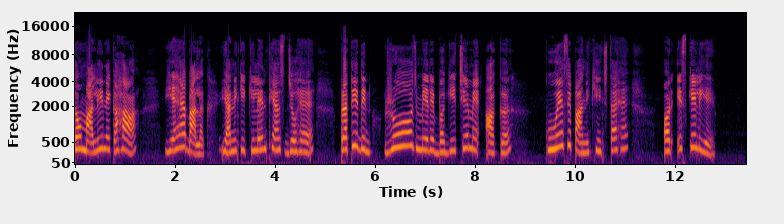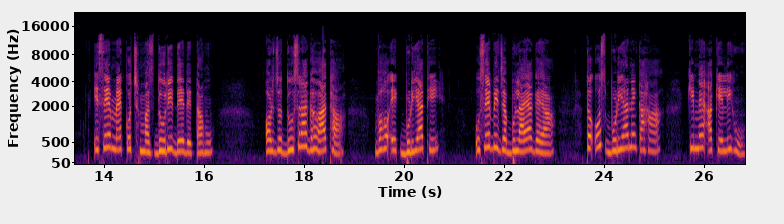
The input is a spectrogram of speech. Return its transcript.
तो माली ने कहा, यह बालक, यानी कि क्लेंथियस जो है, प्रतिदिन रोज मेरे बगीचे में आकर कुएँ से पानी खींचता है और इसके लिए इसे मैं कुछ मजदूरी दे देता हूँ। और जो दूसरा गवाह था, वह एक बुढ़िया थी। उसे भी जब बुलाया गया तो उस बुढ़िया ने कहा कि मैं अकेली हूँ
